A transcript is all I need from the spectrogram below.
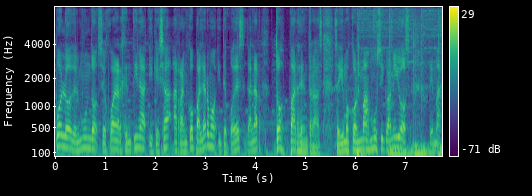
polo del mundo se juega en Argentina y que ya arrancó Palermo y te podés ganar dos pares de entradas. Seguimos con más músico, amigos. Tema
